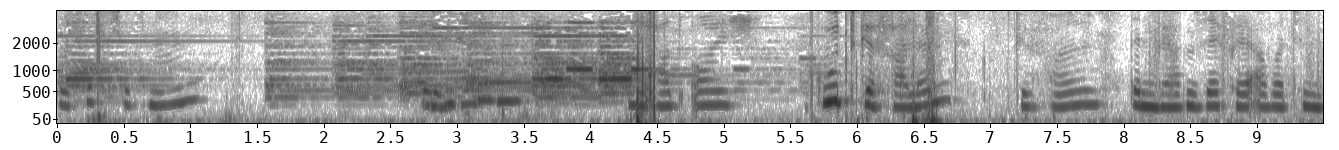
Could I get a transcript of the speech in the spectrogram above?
Was hätte ich auf Nani? Sie hat euch Gut gefallen. Gefallen. Denn wir haben sehr viel Arbeit in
